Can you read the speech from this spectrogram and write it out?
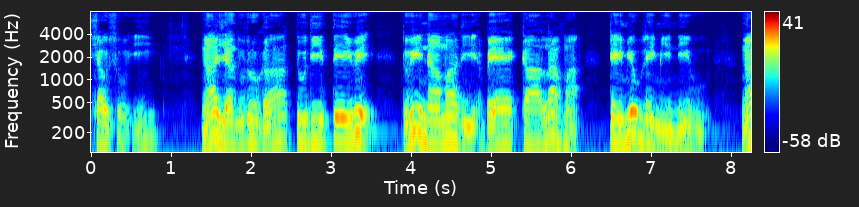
လျှောက်ဆို၏ ငါရန်သူတို့က သူသည်တေ၍သူ၏နာမသည် အဘယ်ကာလမှ တိမ်မြုပ်လိမ့်မည်နည်းဟု ငါ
